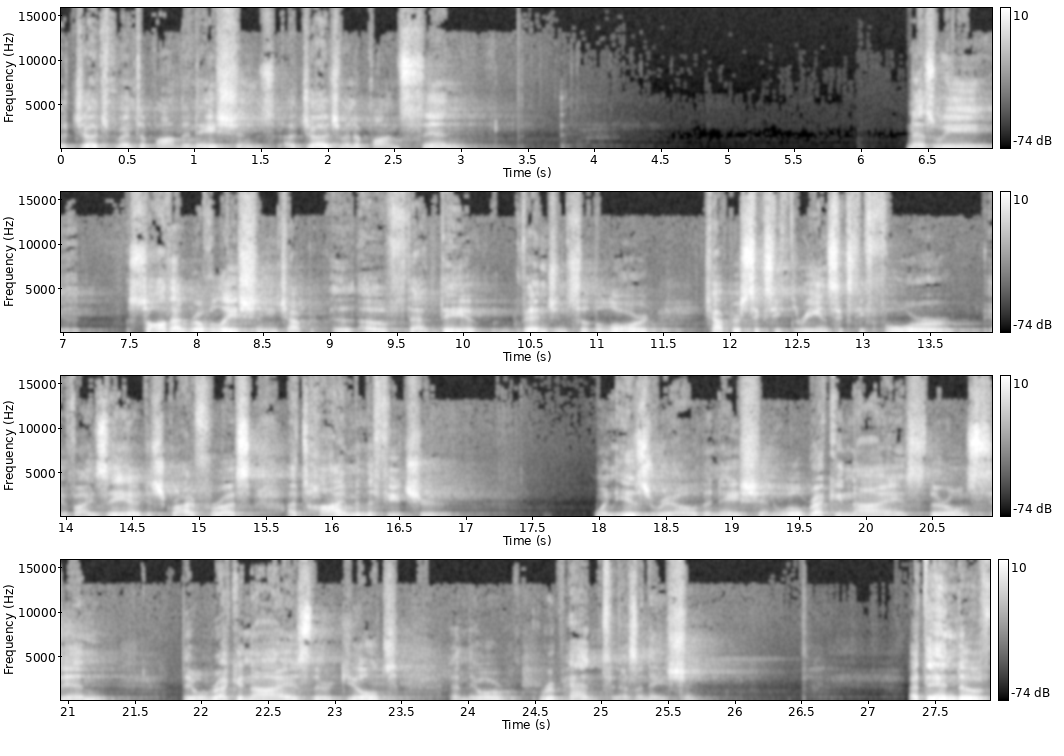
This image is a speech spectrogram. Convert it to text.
a judgment upon the nations, a judgment upon sin. And as we saw that revelation chapter, uh, of that day of vengeance of the Lord, chapter 63 and 64 of Isaiah describe for us a time in the future when Israel, the nation, will recognize their own sin, they will recognize their guilt, and they will repent as a nation. At the end of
